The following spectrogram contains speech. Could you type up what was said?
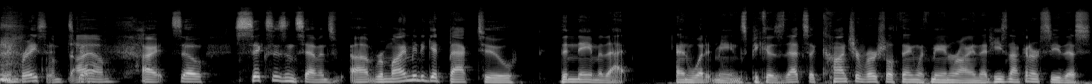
Embrace it. I am All right. So sixes and sevens. Uh, remind me to get back to the name of that and what it means because that's a controversial thing with me and Ryan that he's not going to see this.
